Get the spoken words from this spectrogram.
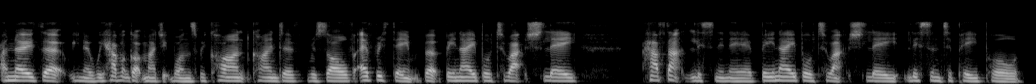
I know that you know we haven't got magic wands we can't kind of resolve everything but being able to actually have that listening ear, being able to actually listen to people,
